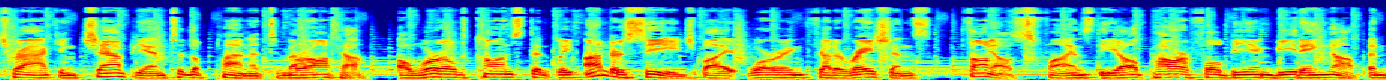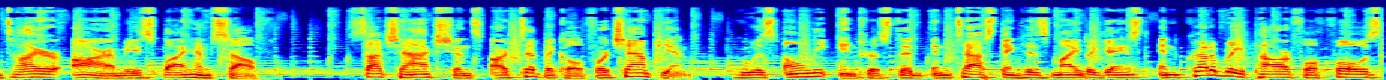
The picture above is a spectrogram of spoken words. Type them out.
Tracking Champion to the planet Marata, a world constantly under siege by warring federations, Thanos finds the all-powerful being beating up entire armies by himself. Such actions are typical for Champion, who is only interested in testing his might against incredibly powerful foes,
